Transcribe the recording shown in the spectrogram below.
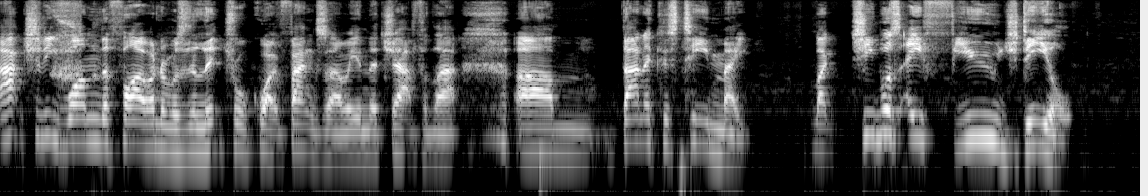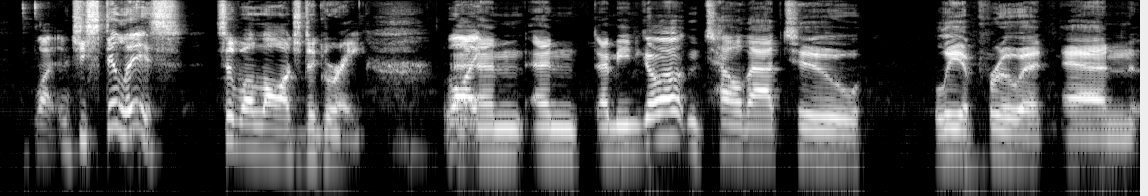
Actually won the 500 was the literal quote. Thanks, Zoe, in the chat for that. Um, Danica's teammate. Like, she was a huge deal. Like, and she still is to a large degree. Like, and and I mean, go out and tell that to Leah Pruett and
